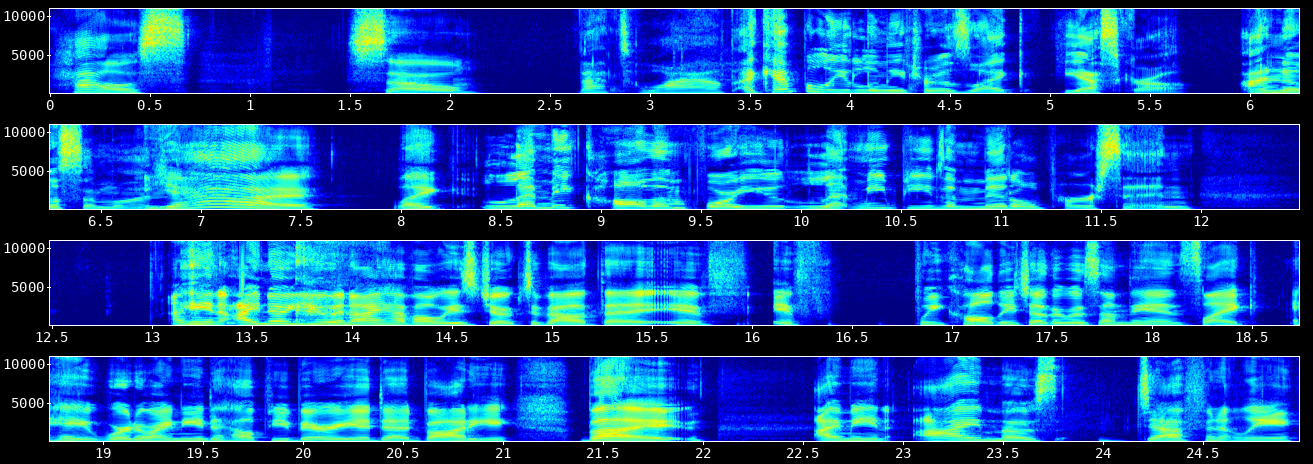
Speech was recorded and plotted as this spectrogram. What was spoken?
house. So, That's wild. I can't believe Lenitra was like, "Yes, girl, I know someone. yeah, like, let me call them for you. Let me be the middle person." I mean, I know you and I have always joked about that if, if, we called each other with something and it's like, hey, where do I need to help you bury a dead body? But I mean, I most definitely,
